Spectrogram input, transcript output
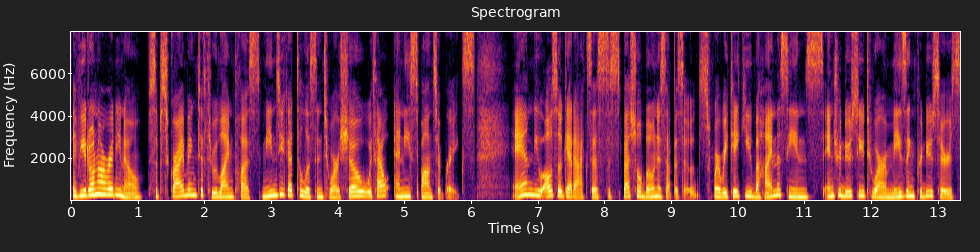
If you don't already know, subscribing to Throughline Plus means you get to listen to our show without any sponsor breaks. And you also get access to special bonus episodes where we take you behind the scenes, introduce you to our amazing producers,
